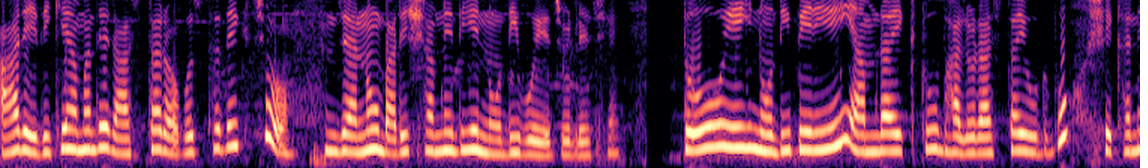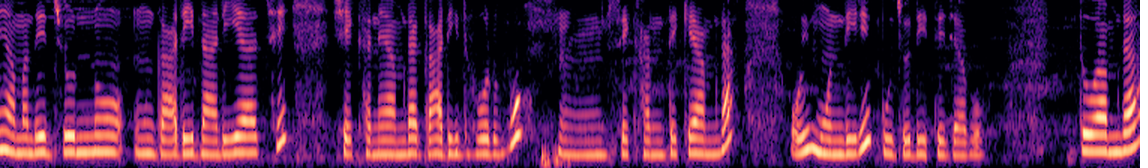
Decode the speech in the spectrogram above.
আর এদিকে আমাদের রাস্তার অবস্থা দেখছ? যেন বাড়ির সামনে দিয়ে নদী বয়ে চলেছে। তো এই নদী পেরিয়েই আমরা একটু ভালো রাস্তায় উঠব। সেখানে আমাদের জন্য গাড়ি দাঁড়িয়ে আছে। সেখানে আমরা গাড়ি ধরবো। সেখান থেকে আমরা ওই মন্দিরে পুজো দিতে যাব। তো আমরা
